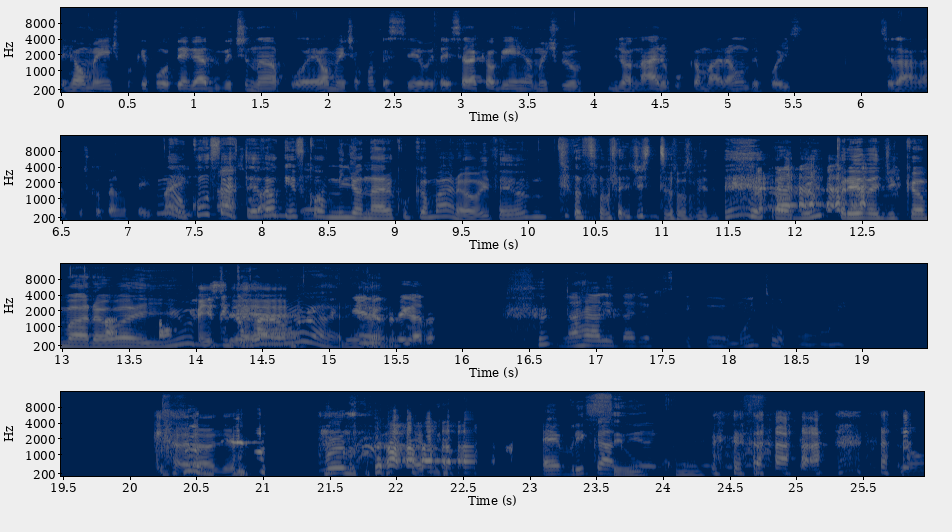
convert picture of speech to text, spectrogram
realmente, porque, pô, tem a guerra do Vietnã, pô, realmente aconteceu. E daí, será que alguém realmente virou milionário com o camarão depois? Sei lá, por isso que eu perguntei. Mas, não, com ah, certeza ah, alguém ficou milionário com o camarão. Isso aí eu não tenho sombra de dúvida. Alguma empresa de camarão aí, o de camarão é milionário. Na realidade, eu acho esse filme muito ruim. Caralho. É, é brincadeira, Seu galera. Então,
